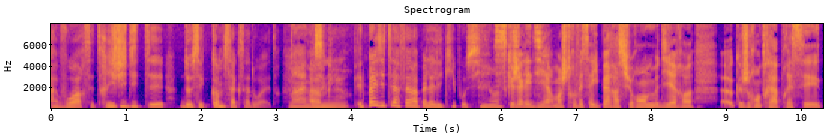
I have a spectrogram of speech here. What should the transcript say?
avoir cette rigidité de c'est comme ça que ça doit être. et pas hésiter à faire appel à l'équipe aussi. Hein. C'est ce que j'allais dire. Moi, je trouvais ça hyper rassurant de me dire euh, euh, que je rentrais après ces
